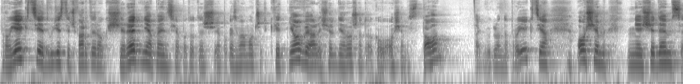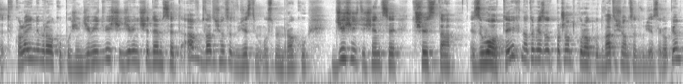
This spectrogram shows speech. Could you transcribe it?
projekcję, 24 rok średnia pensja, bo to też ja pokazywałem odczyt kwietniowy, ale średnia roczna to około 800. Tak wygląda projekcja. 8700 w kolejnym roku, później 9200, 9700, a w 2028 roku 10300 zł. Natomiast od początku roku 2025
